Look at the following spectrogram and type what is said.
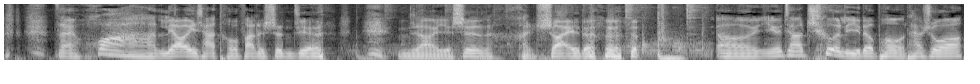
在哗撩一下头发的瞬间，你知道也是很帅。的，呃，一个叫撤离的朋友，他说，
